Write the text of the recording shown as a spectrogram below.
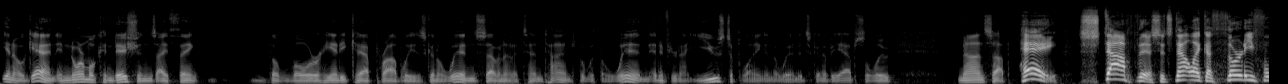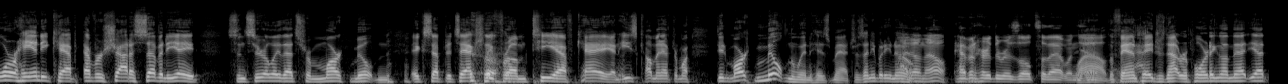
you know, again in normal conditions. I think the lower handicap probably is going to win seven out of ten times. But with the wind, and if you're not used to playing in the wind, it's going to be absolute nonstop. Hey, stop this. It's not like a 34 handicap ever shot a 78. Sincerely, that's from Mark Milton, except it's actually from TFK, and he's coming after Mark. Did Mark Milton win his match? Does anybody know? I don't know. Haven't heard the results of that one Wow, yet. Wow. The fan page is not reporting on that yet?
